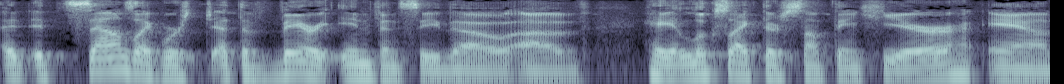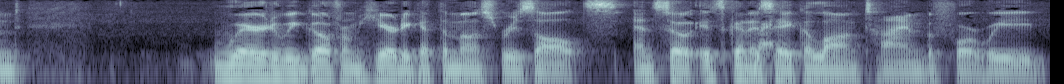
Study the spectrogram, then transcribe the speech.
it, it sounds like we're at the very infancy though of hey, it looks like there's something here and where do we go from here to get the most results? And so it's going right. to take a long time before we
